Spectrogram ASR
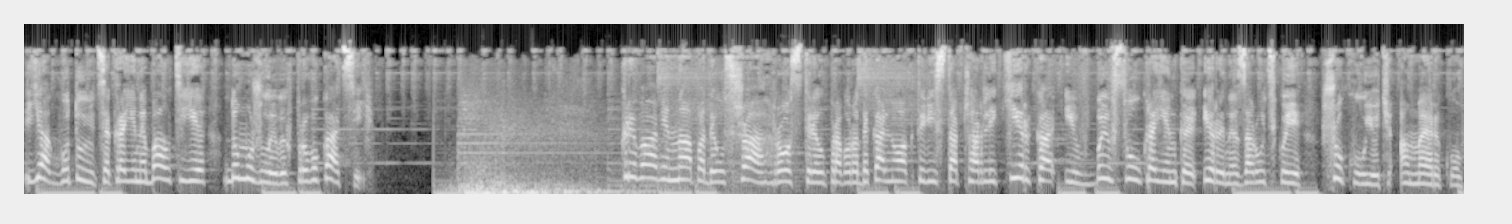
Як готуються країни Балтії до можливих провокацій? Криваві напади у США, розстріл праворадикального активіста Чарлі Кірка і вбивство українки Ірини Заруцької шокують Америку.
